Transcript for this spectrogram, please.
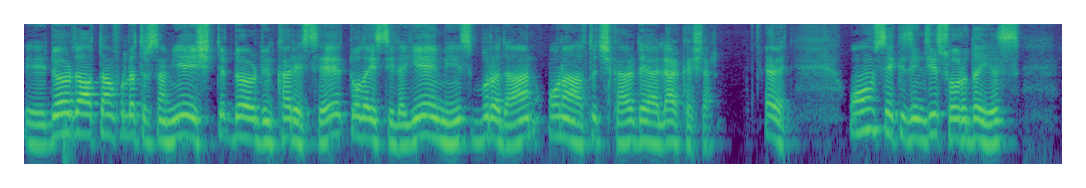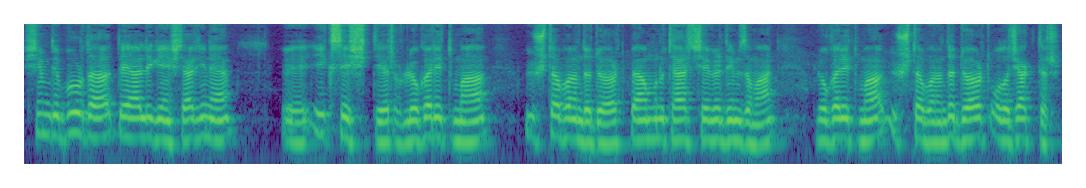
E, 4'ü alttan fırlatırsam y eşittir 4'ün karesi. Dolayısıyla y'miz buradan 16 çıkar değerli arkadaşlar. Evet. 18. sorudayız. Şimdi burada değerli gençler yine e, x eşittir logaritma 3 tabanında 4. Ben bunu ters çevirdiğim zaman logaritma 3 tabanında 4 olacaktır.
